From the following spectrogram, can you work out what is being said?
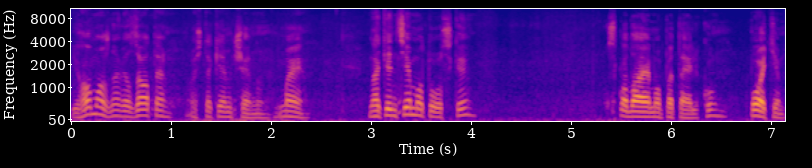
Його можна в'язати ось таким чином. Ми на кінці мотузки складаємо петельку, потім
